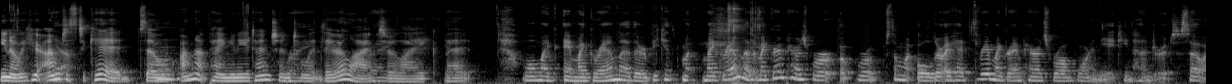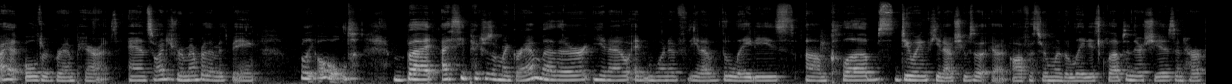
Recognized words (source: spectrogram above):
You know, here, I'm just a kid, so I'm not paying any attention to what Mm-hmm. Their lives right. are like. But Well, my and my grandmother because my, my grandmother my grandparents were were somewhat older. I had three of my grandparents were all born in the 1800s, so I had older grandparents, and so I just remember them as being really old. But I see pictures of my grandmother, you know, in one of you know the ladies' um, clubs doing, you know, she was a, an officer in one of the ladies' clubs, and there she is in her,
